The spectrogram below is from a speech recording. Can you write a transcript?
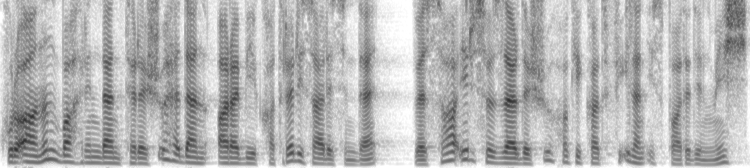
Kur'an'ın bahrinden tereşüh eden Arabi Katre Risalesinde ve sair sözlerde şu hakikat fiilen ispat edilmiş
